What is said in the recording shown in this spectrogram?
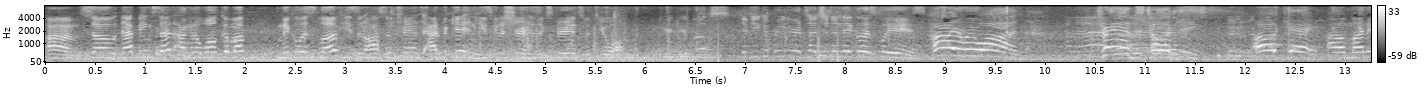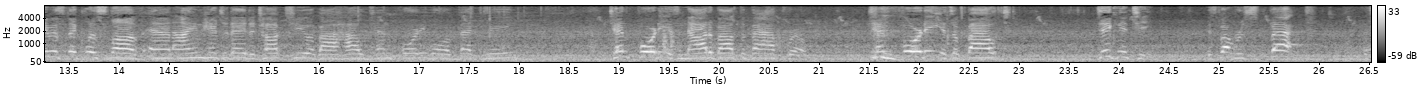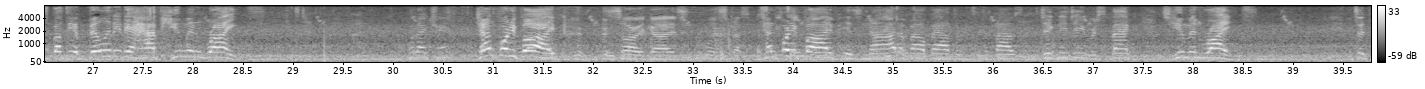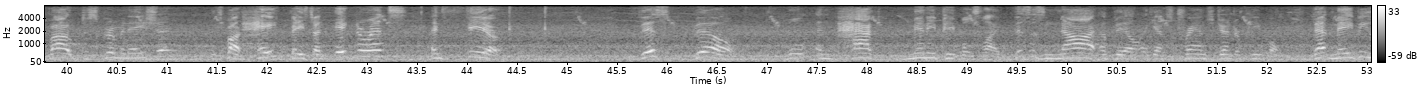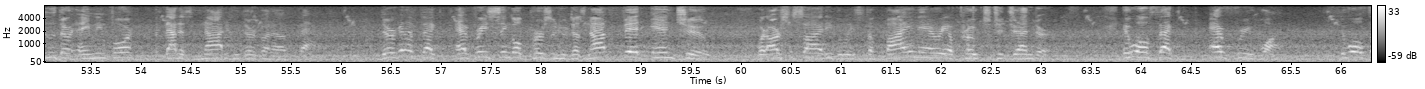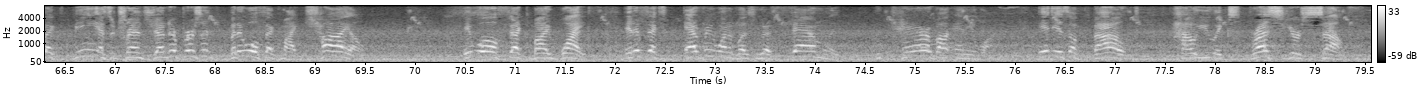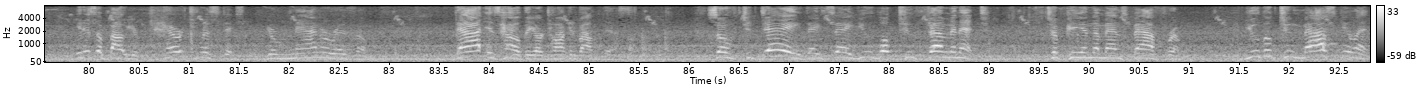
Um, so, that being said, I'm going to welcome up Nicholas Love. He's an awesome trans advocate, and he's going to share his experience with you all. If you could bring your attention to Nicholas, please. Hi everyone! Trans talking! Okay, uh, my name is Nicholas Love and I am here today to talk to you about how 1040 will affect me. 1040 is not about the bathroom. 1040 is about dignity. It's about respect. It's about the ability to have human rights. What I change? 1045. Sorry guys, a little stressful. 1045 is not about bathrooms. It's about dignity, respect. It's human rights. It's about discrimination. It's about hate based on ignorance and fear. This bill will impact many people's life. This is not a bill against transgender people. That may be who they're aiming for, but that is not who they're going to affect. They're going to affect every single person who does not fit into what our society believes the binary approach to gender. It will affect everyone. It will affect me as a transgender person, but it will affect my child. It will affect my wife. It affects every one of us who has family, who care about anyone. It is about how you express yourself. It is about your characteristics, your mannerisms. That is how they are talking about this. So today they say you look too feminine to pee in the men's bathroom. You look too masculine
